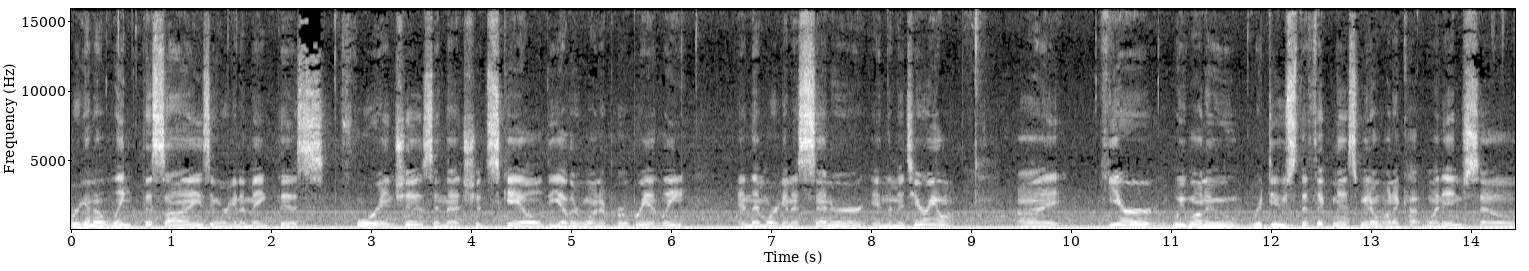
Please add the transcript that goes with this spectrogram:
we're going to link the size and we're going to make this 4 inches and that should scale the other one appropriately, and then we're going to center in the material. Uh, here we want to reduce the thickness, we don't want to cut 1 inch, so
